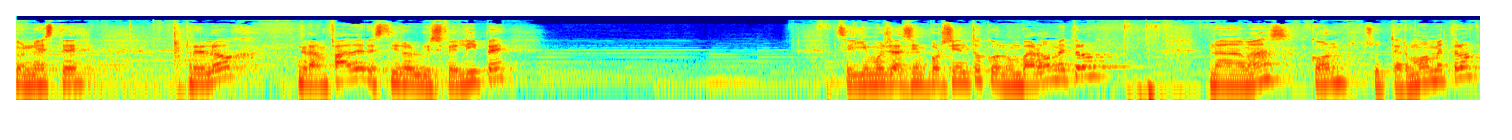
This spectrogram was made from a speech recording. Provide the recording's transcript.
con este reloj Grandfather estilo Luis Felipe. Seguimos ya 100% con un barómetro, nada más con su termómetro.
